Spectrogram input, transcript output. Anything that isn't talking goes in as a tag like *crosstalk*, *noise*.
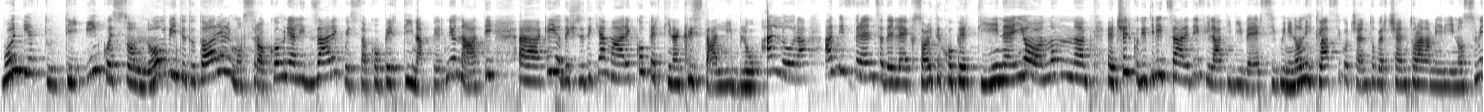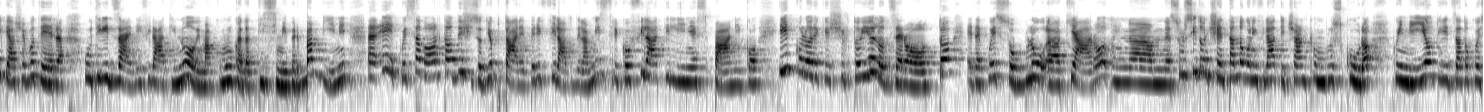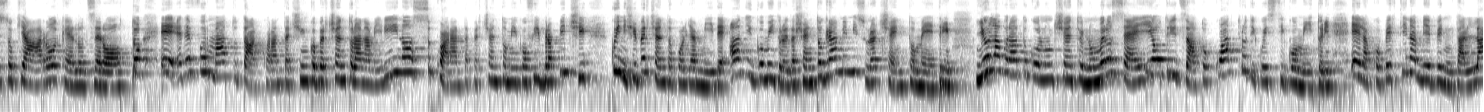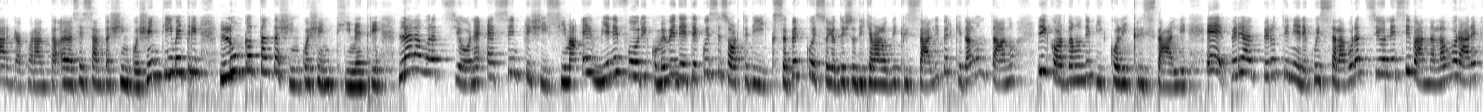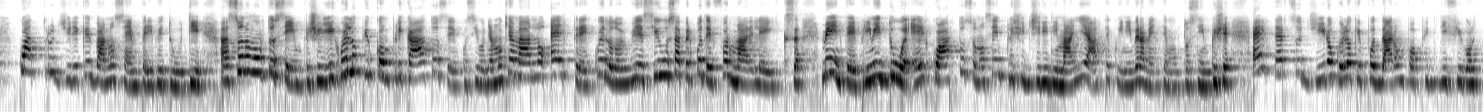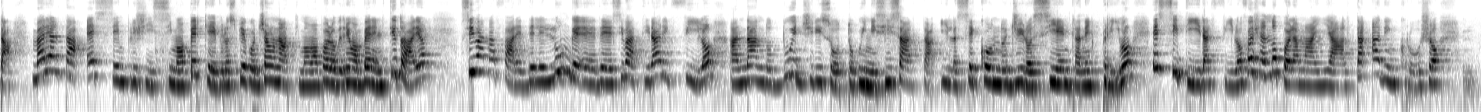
Buondì a tutti! In questo nuovo video tutorial vi mostrerò come realizzare questa copertina per neonati eh, che io ho deciso di chiamare copertina cristalli blu. Allora, a differenza delle solite copertine, io non eh, cerco di utilizzare dei filati diversi, quindi non il classico 100% lana merinos. Mi piace poter utilizzare dei filati nuovi ma comunque adattissimi per bambini eh, e questa volta ho deciso di optare per il filato della Mistrico Filati linea Ispanico. Il colore che ho scelto io è lo 0 08 ed è questo blu eh, chiaro in, um, sul sito incentando con i filati c'è anche un blu scuro quindi io ho utilizzato questo chiaro che è lo 08 e, ed è formato dal 45% lana merinos 40% microfibra pc 15% poliammide ogni gomitolo è da 100 grammi misura 100 metri. Io ho lavorato con l'uncinetto il numero 6 e ho utilizzato 4 di questi gomitoli e la copertina mi è venuta larga 40, eh, 65 centimetri lunga 85 centimetri centimetri. La lavorazione è semplicissima e viene fuori come vedete queste sorte di x. Per questo io ho deciso di chiamarlo dei cristalli perché da lontano ricordano dei piccoli cristalli. E per, per ottenere questa lavorazione si vanno a lavorare quattro giri che vanno sempre ripetuti. Uh, sono molto semplici. E quello più complicato se così vogliamo chiamarlo è il 3 quello dove si usa per poter formare le x. Mentre i primi due e il quarto sono semplici giri di maglie alte quindi veramente molto semplice è il terzo giro quello che può dare un po più di difficoltà ma in realtà è semplicissimo. Perché? Ve lo spiego già un attimo ma poi lo vedremo bene nel tutorial. Si vanno a fare delle lunghe eh, si va a tirare il filo andando due giri sotto quindi si salta il secondo giro si entra nel primo e si tira il filo facendo poi la maglia alta ad incrocio.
